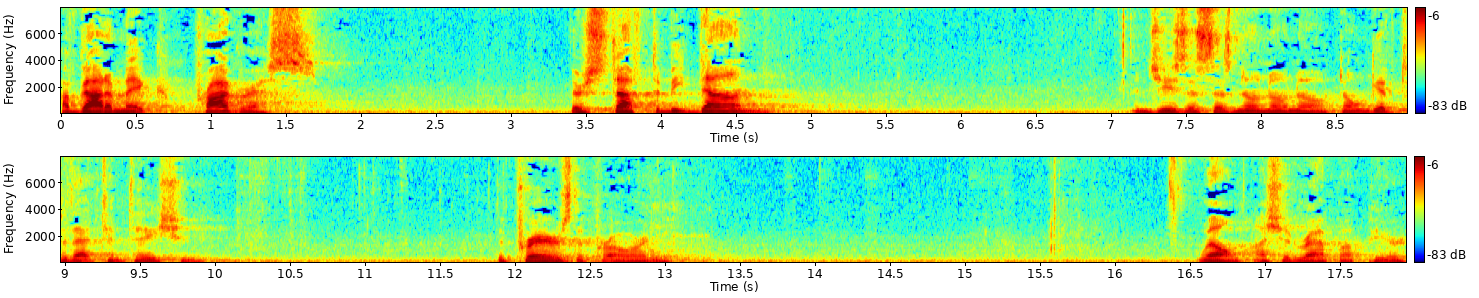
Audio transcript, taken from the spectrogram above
I've got to make progress. There's stuff to be done. And Jesus says, No, no, no. Don't give to that temptation. The prayer is the priority. Well, I should wrap up here.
